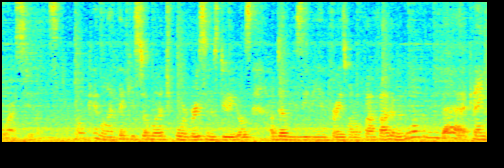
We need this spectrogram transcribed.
for our students. Okay, well, I thank you so much for gracing the studios of WZBN Praise 1055, and we welcome you back. Thank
